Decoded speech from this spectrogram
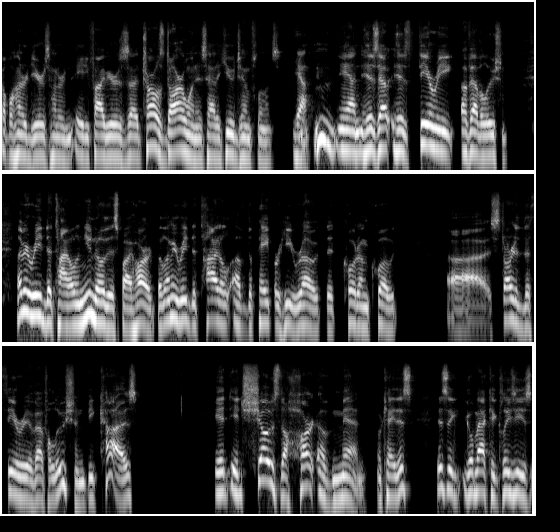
couple hundred years, 185 years. Uh, Charles Darwin has had a huge influence. Yeah, and his his theory of evolution. Let me read the title, and you know this by heart, but let me read the title of the paper he wrote that quote unquote uh, started the theory of evolution because it it shows the heart of men. Okay, this this is go back to Ecclesiastes,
